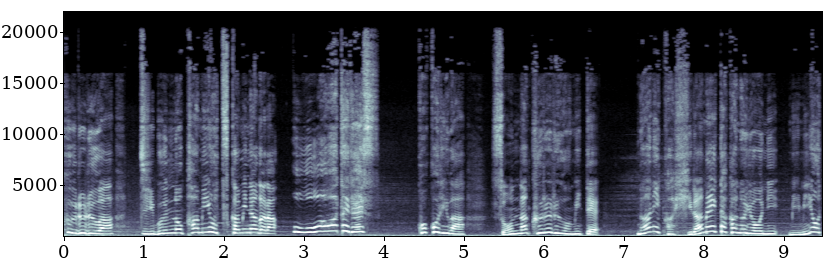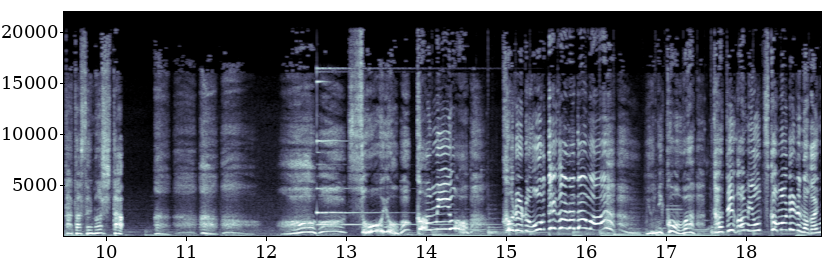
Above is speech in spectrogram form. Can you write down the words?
クルルは自分の髪をつかみながら大慌てです。ココリはそんなクルルを見て何かひらめいたかのように耳を立たせました。あそうよ。髪よ。クルルお手柄だわユニコーンはたてがみをつかまれるのが苦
